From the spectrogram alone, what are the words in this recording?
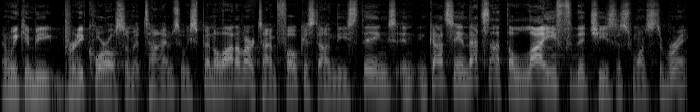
And we can be pretty quarrelsome at times. We spend a lot of our time focused on these things. And, and God's saying that's not the life that Jesus wants to bring,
